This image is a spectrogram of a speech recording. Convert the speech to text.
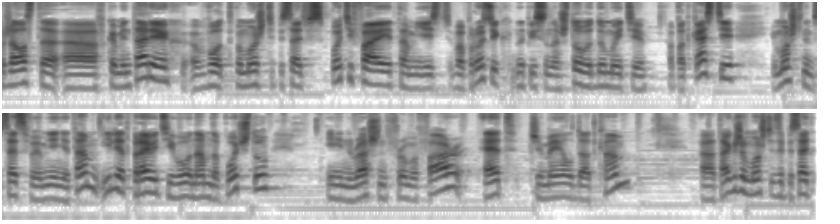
пожалуйста, а, в комментариях. Вот, вы можете писать в Spotify, там есть вопросик, написано, что вы думаете о подкасте, и можете написать свое мнение там, или отправить его нам на почту in russianfromafar at gmail.com. А также можете записать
